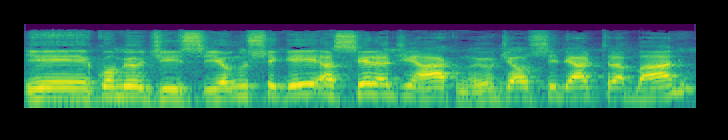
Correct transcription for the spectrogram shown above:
e como eu disse, eu não cheguei a ser a diácono, eu de auxiliar de trabalho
